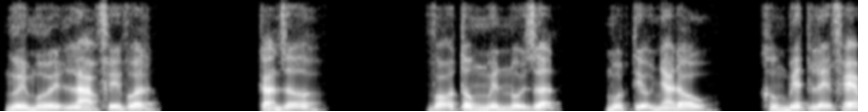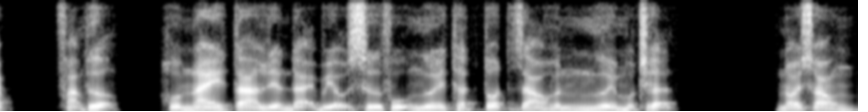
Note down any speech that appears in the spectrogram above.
ngươi mới là phế vật. Càn rỡ. Võ tông nguyên nổi giận, một tiểu nha đầu không biết lễ phép, phạm thượng, hôm nay ta liền đại biểu sư phụ ngươi thật tốt giáo huấn ngươi một trận. Nói xong,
